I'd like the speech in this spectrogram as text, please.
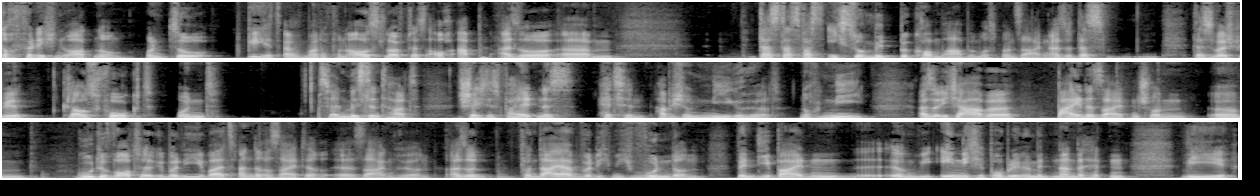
doch völlig in Ordnung. Und so gehe ich jetzt einfach mal davon aus, läuft das auch ab. Also ähm, das ist das, was ich so mitbekommen habe, muss man sagen. Also, dass, dass zum Beispiel Klaus Vogt und Sven Mislintat ein schlechtes Verhältnis hätten, habe ich noch nie gehört. Noch nie. Also ich habe beide Seiten schon ähm, gute Worte über die jeweils andere Seite äh, sagen hören. Also von daher würde ich mich wundern, wenn die beiden äh, irgendwie ähnliche Probleme miteinander hätten, wie,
